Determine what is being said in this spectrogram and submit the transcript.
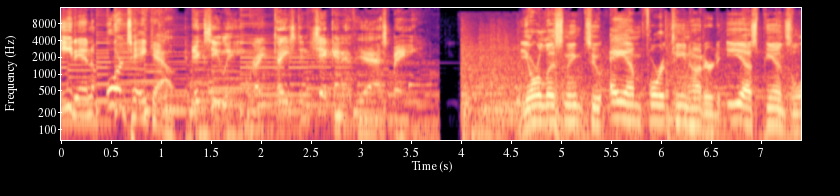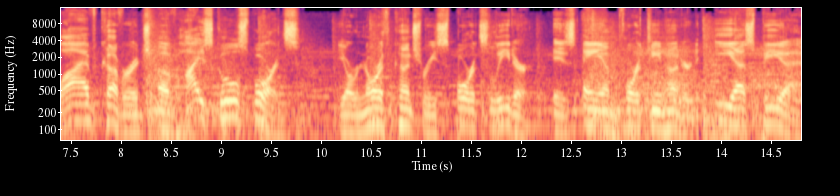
eat in, or takeout. Dixie Lee, great tasting chicken if you ask me. You're listening to AM 1400 ESPN's live coverage of high school sports. Your North Country sports leader is AM 1400 ESPN.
